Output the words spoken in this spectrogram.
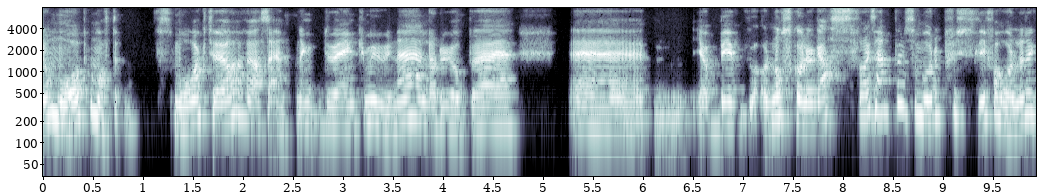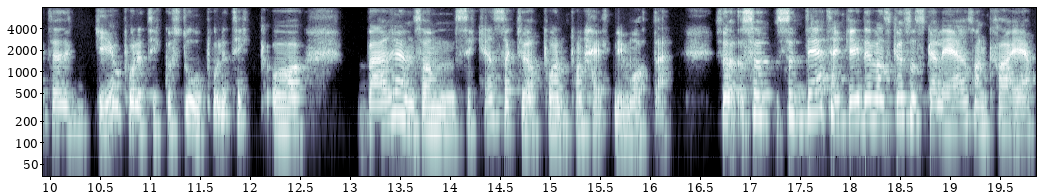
Nå må på en måte små aktører, altså enten du er en kommune eller du jobber eh, jobber i norsk olje og gass f.eks., så må du plutselig forholde deg til geopolitikk og storpolitikk og være en sånn sikkerhetsaktør på en, på en helt ny måte. Så, så, så, det tenker jeg det er vanskelig å skalere sånn, hva er,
